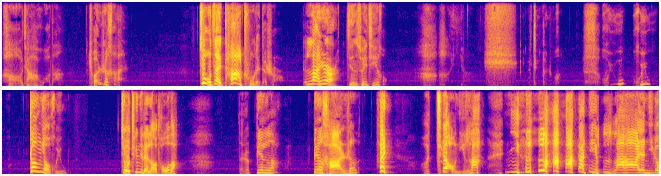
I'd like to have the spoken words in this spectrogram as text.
好家伙的，全是汗。就在他出来的时候，这烂叶紧随其后。哎呀，嘘，这个说回屋，回屋。刚要回屋，就听见这老头子在这边拉边喊上了：“嘿！”我叫你拉，你拉呀，你拉呀，你个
